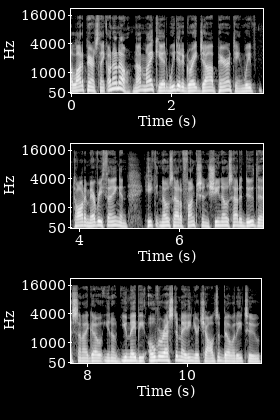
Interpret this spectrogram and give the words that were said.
A lot of parents think, oh, no, no, not my kid. We did a great job parenting. We've taught him everything and he knows how to function. She knows how to do this. And I go, you know, you may be overestimating your child's ability to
